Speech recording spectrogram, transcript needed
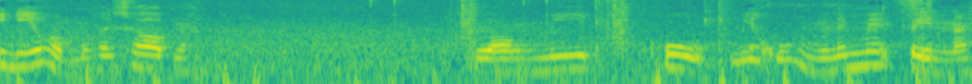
มีดนี้ผมไม่ค่อยชอบนะ ลองมีดคู่มีดคู่ผมเล่นไม่เป็นนะ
